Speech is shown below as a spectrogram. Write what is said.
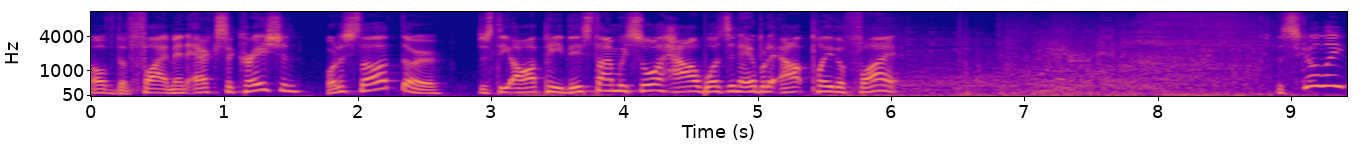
of the fight. Man, execration. What a start, though. Just the RP. This time we saw how wasn't able to outplay the fight. The skill lead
